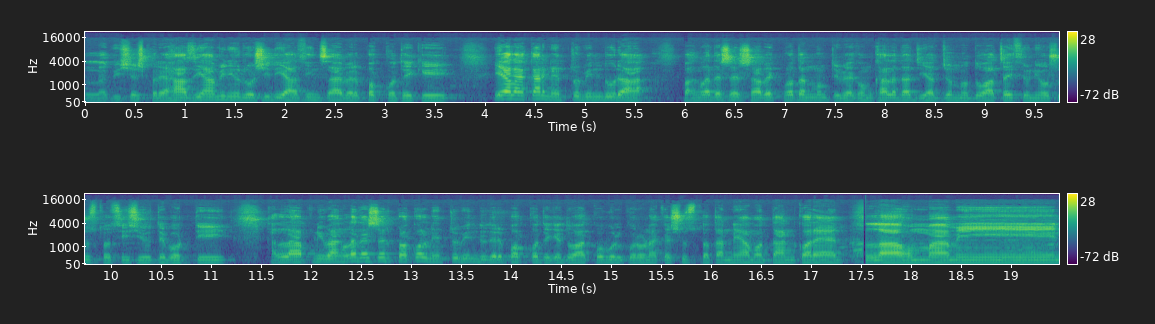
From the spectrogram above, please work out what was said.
আল্লাহ বিশেষ করে হাজি আমিনুর রশিদ ইয়াসিন সাহেবের পক্ষ থেকে এ এলাকার নেতৃবৃন্দুরা বাংলাদেশের সাবেক প্রধানমন্ত্রী বেগম খালেদা জিয়ার জন্য দোয়া চাইছে উনি অসুস্থ শিশুতে ভর্তি আল্লাহ আপনি বাংলাদেশের প্রকল নেতৃবৃন্দুদের পক্ষ থেকে দোয়া কবুল করোনাকে সুস্থতার নিয়ামত দান করেন আল্লাহ আমিন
